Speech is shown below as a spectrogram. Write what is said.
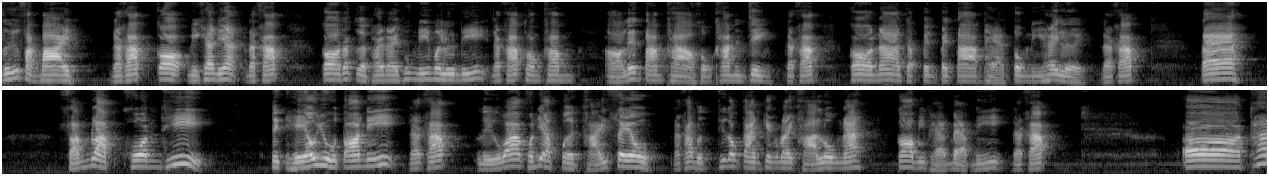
ซื้อฝั่งบายนะครับ ก็มีแค่นี้นะครับ ก็ถ้าเกิดภายในพรุ่งนี้มะรืนนี้นะครับ ทองคำเเล่นตามข่าวสงครามจริง ๆนะครับ ก็น่าจะเป็นไปตามแผนตรงนี้ให้เลยนะครับ แต่สำหรับคนที่ ติดเหวอยู่ตอนนี้นะครับ หรือว่าคนที่อยากเปิดขายเซลล์นะครับหรือที่ต้องการเก็งกำไรขาลงนะ ก็มีแผนแบบนี้นะครับเอ่อถ้า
